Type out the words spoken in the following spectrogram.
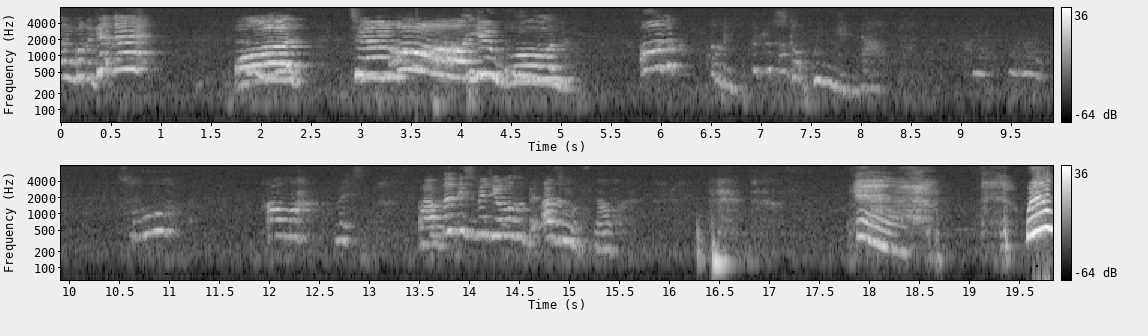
I'm gonna get there! One, two, oh! You won! Oh, look! Hollie, stop whinging now. So, um, miss. I think this video is a bit had enough now. well,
